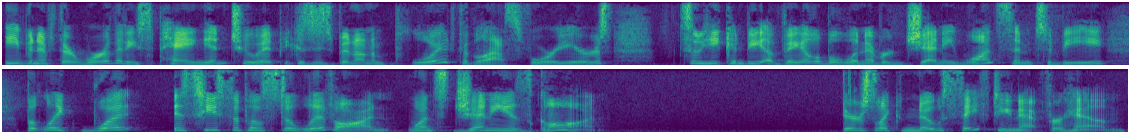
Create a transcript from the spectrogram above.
even if there were, that he's paying into it because he's been unemployed for the last four years. So he can be available whenever Jenny wants him to be. But, like, what is he supposed to live on once Jenny is gone? There's like no safety net for him.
